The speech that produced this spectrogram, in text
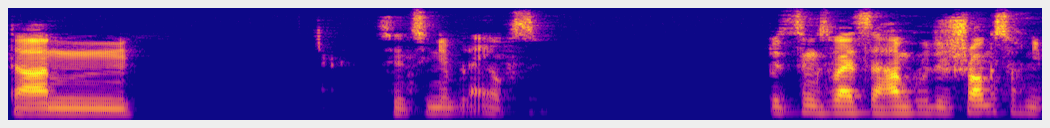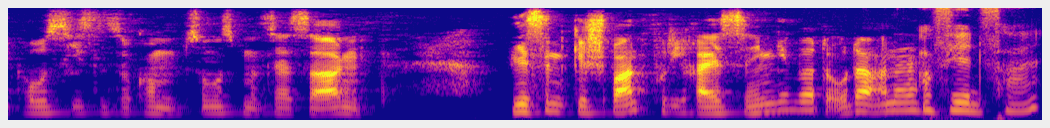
dann sind sie in den Playoffs. Beziehungsweise haben gute Chance auf die Postseason zu kommen, so muss man es ja sagen. Wir sind gespannt, wo die Reise hingehen wird, oder Anne? Auf jeden Fall.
